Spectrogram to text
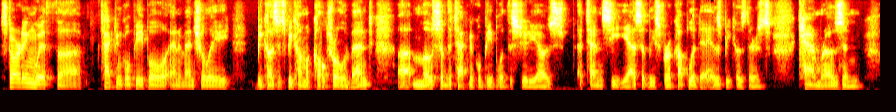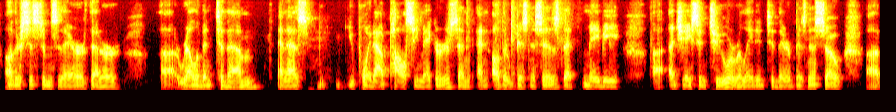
starting with uh, technical people and eventually because it's become a cultural event. Uh, most of the technical people at the studios attend CES at least for a couple of days because there's cameras and other systems there that are uh, relevant to them. And as you point out, policymakers and, and other businesses that may be uh, adjacent to or related to their business. So, uh,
